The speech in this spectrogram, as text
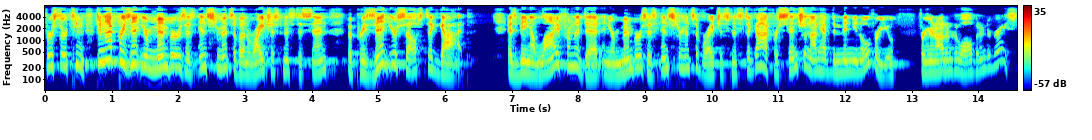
Verse 13 Do not present your members as instruments of unrighteousness to sin, but present yourselves to God as being alive from the dead, and your members as instruments of righteousness to God. For sin shall not have dominion over you, for you're not under law, but under grace.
